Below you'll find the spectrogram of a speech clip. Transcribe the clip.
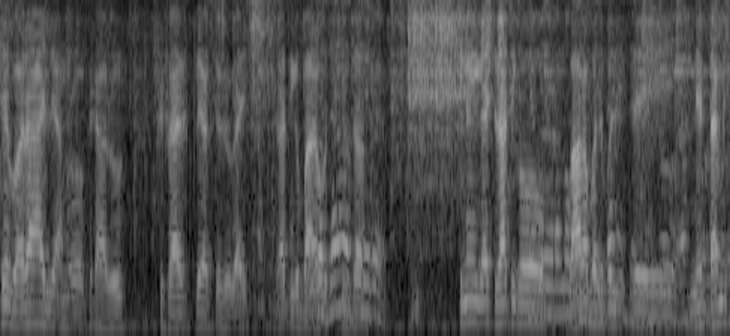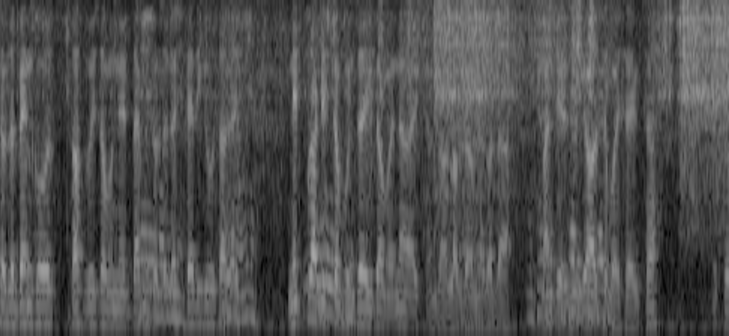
त्यही भएर अहिले हाम्रो केटाहरू फ्री फायर प्लेयर्सहरू गाइस रातिको बाह्र बजी खेल्छ। किनकि गाइस रातिको बाह्र बजेपछि चाहिँ नेट दामी चल्छ बिहानको दस बजीसम्म नेट दामी चल्छ गाइस त्यहाँदेखि उता गाइस नेट पुरा डिस्टर्ब हुन्छ एकदम होइन गाइस अन्त लकडाउनले गर्दा मान्छेहरू निकै अल्छे भइसकेको छ। यसो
